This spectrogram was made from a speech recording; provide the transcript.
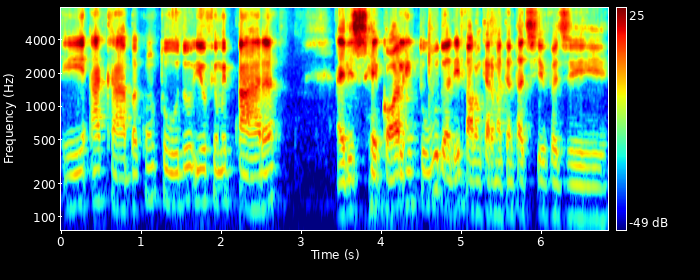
e acaba com tudo e o filme para. Aí eles recolhem tudo ali, falam que era uma tentativa de,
